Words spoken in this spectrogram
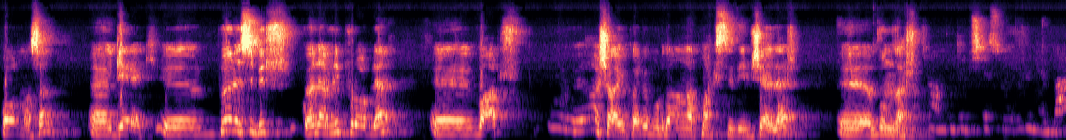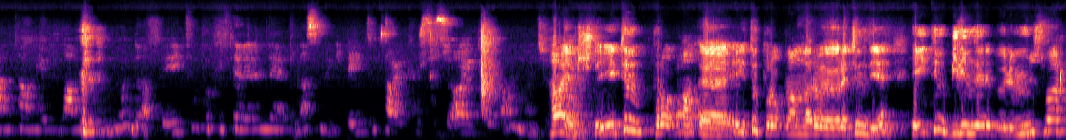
olmasa e, gerek. E, böylesi bir önemli problem e, var. E, aşağı yukarı burada anlatmak istediğim şeyler e, bunlar. Hocam burada bir şey söyledim ya ben tam yapılanmayı bilmiyorum da eğitim fakültelerinde nasıl bir eğitim tarih kürsüsü ayrıca var mı acaba? Hayır işte eğitim program e, eğitim programları ve öğretim diye eğitim bilimleri bölümümüz var.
